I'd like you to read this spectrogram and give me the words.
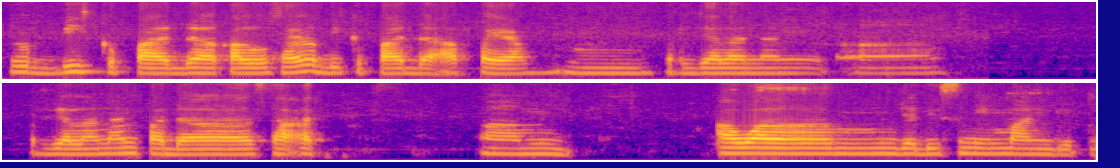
lebih kepada kalau saya lebih kepada apa ya hmm, perjalanan uh, perjalanan pada saat awal menjadi seniman gitu.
